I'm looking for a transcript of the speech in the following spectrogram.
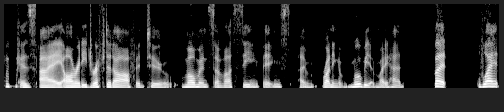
because I already drifted off into moments of us seeing things. I'm running a movie in my head. But what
